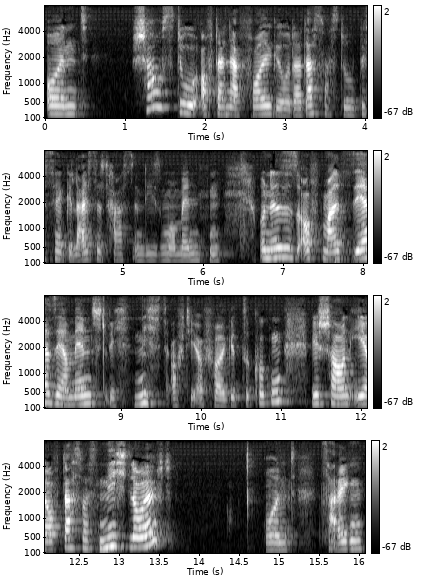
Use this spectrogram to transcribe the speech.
Und schaust du auf deine Erfolge oder das, was du bisher geleistet hast in diesen Momenten. Und es ist oftmals sehr, sehr menschlich, nicht auf die Erfolge zu gucken. Wir schauen eher auf das, was nicht läuft und zeigen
